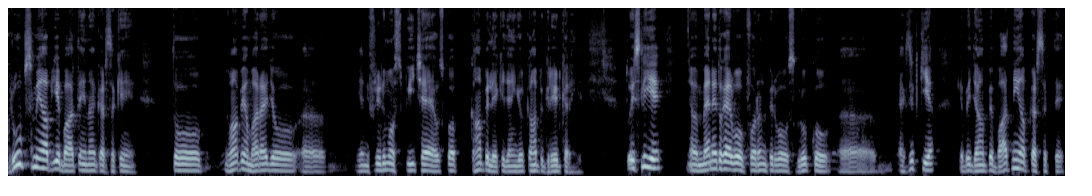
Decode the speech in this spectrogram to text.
ग्रुप्स में आप ये बातें ना कर सकें, तो वहाँ पे हमारा जो यानी फ्रीडम ऑफ़ स्पीच है उसको आप कहाँ पे लेके जाएँगे और कहाँ पे ग्रेड करेंगे। तो इसलिए मैंने तो ख़ैर वो फ़ौरन फिर वो उस ग्रुप को एग्ज़िट किया कि भाई जहाँ पे बात नहीं आप कर सकते,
